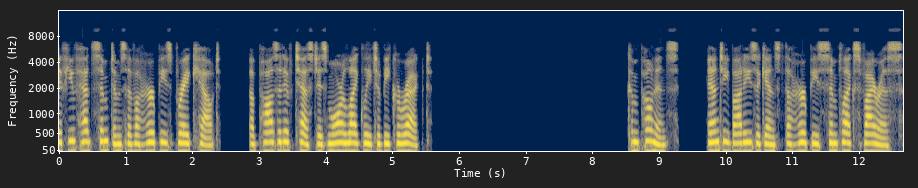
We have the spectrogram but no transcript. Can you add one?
If you've had symptoms of a herpes breakout, a positive test is more likely to be correct. Components Antibodies against the herpes simplex virus.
